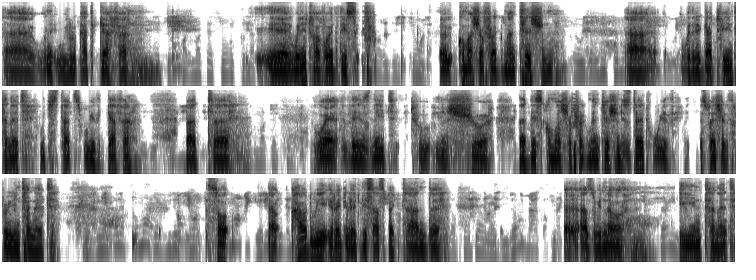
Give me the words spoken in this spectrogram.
Uh, when we look at GAFA, uh, we need to avoid this uh, commercial fragmentation uh, with regard to internet, which starts with GAFA, but uh, where there's need to ensure that this commercial fragmentation is dealt with, especially through internet. So uh, how do we regulate this aspect? And uh, as we know, internet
